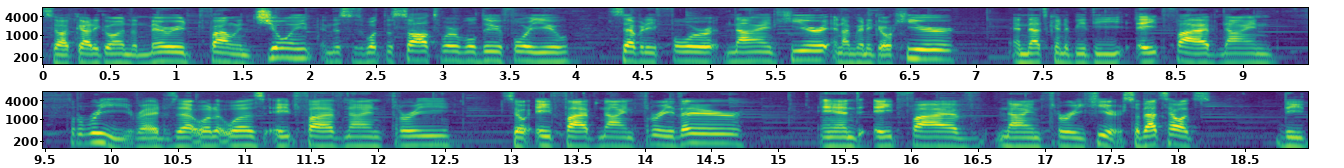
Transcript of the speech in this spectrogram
So I've got to go into the married filing joint and this is what the software will do for you. 74.9 here and I'm going to go here and that's going to be the 8593, right? Is that what it was? 8593. So 8593 there and 8593 here. So that's how it's the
